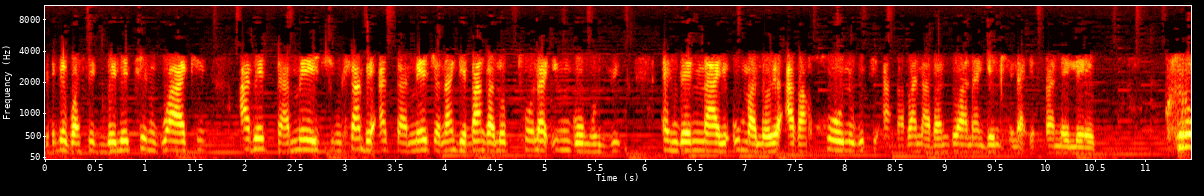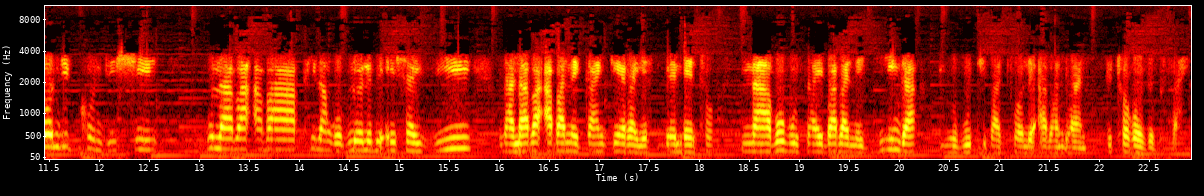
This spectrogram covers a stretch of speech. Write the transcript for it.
vele kwasekubeletheni kwakhe abe damage mhlambe adamage nangebanga lokuthola ingozi. And then naye uma loyo akakhoni ukuthi angaba nabantwana ngendlela efaneleko. Chronic condition kulaba abaphila ngobulwele be-HIV nalaba abanekankera yesibeletho nabo busayi baba nenkinga yokuthi bathole abantwana. Sithokoze busayi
